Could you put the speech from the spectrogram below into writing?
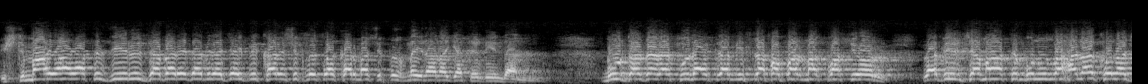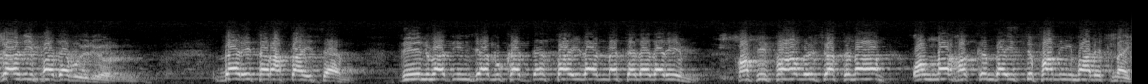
içtimai hayatı zihir zeber edebilecek bir karışıklık ve karmaşıklık meydana getirdiğinden, burada da Resul-i Ekrem israfa parmak basıyor ve bir cemaatin bununla helak olacağını ifade buyuruyor. Beri tarafta ise din ve dince mukaddes sayılan meselelerim hafife alırcasına onlar hakkında istifam imal etmek,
